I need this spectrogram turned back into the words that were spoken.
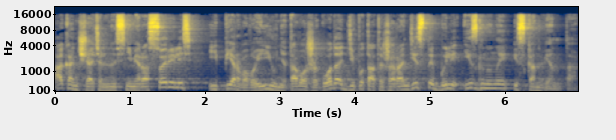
окончательно с ними рассорились, и 1 июня того же года депутаты-жерандисты были изгнаны из конвента.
